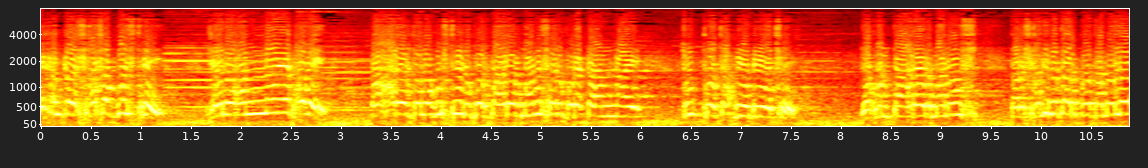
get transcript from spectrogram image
এখানকার শাসক গোষ্ঠী যেন অন্যায়ভাবে পাহাড়ের জনগোষ্ঠীর উপর, পাহাড়ের মানুষের উপর একটা অন্যায় যুদ্ধ চাপিয়ে দিয়েছে। যখন পাহাড়ের মানুষ তার স্বাধীনতার কথা বলে,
